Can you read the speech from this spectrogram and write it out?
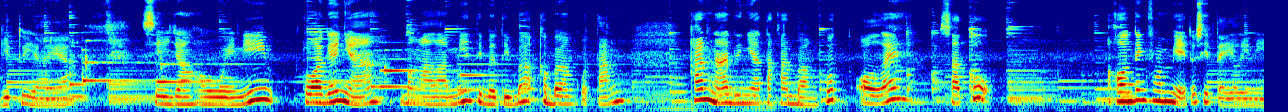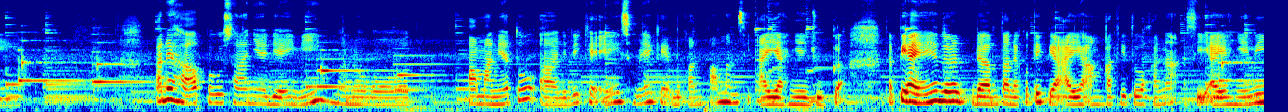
gitu ya ya. Si Jang Ho ini keluarganya mengalami tiba-tiba kebangkrutan karena dinyatakan bangkrut oleh satu accounting firm yaitu si Tail ini. Padahal perusahaannya dia ini menurut pamannya tuh uh, jadi kayak ini sebenarnya kayak bukan paman sih ayahnya juga. Tapi ayahnya dalam tanda kutip ya ayah angkat gitu loh karena si ayahnya ini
